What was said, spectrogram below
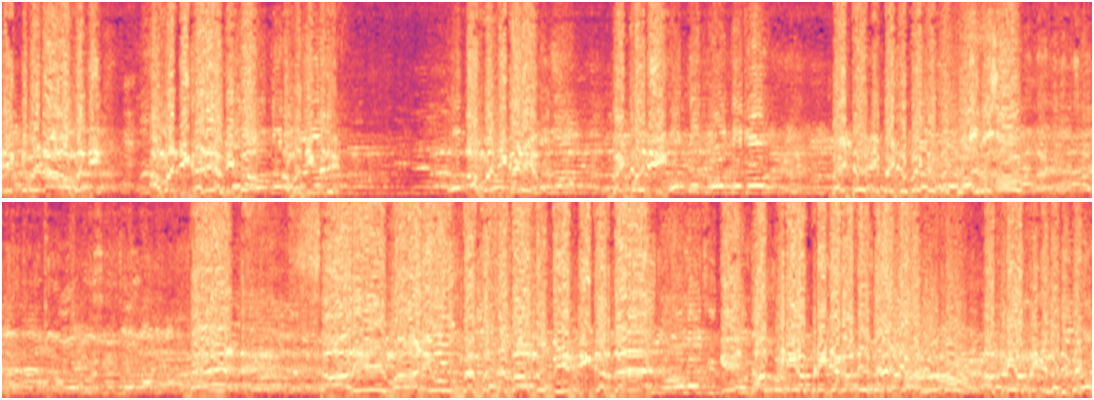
ਇੱਕ ਮਿੰਟ ਆ, ਅਮਨ ਜੀ ਅਮਨ ਜੀ ਖੜੇ ਆ ਬੀਬਾ ਅਮਨ ਜੀ ਖੜੇ। ਜੀ। ਬੈਠੋ ਜੀ। ਬੈਠੋ ਜੀ ਬੈਠੋ ਬੈਠੋ ਬੈਠੋ। ਬਾਜਵਾ ਸਾਹਿਬ। ਮੈਂ ਸਾਰੇ ਮਾਨਯੋਗ ਮੈਂਬਰ ਸਾਹਿਬਾਨ ਨੂੰ ਬੇਨਤੀ ਕਰਦਾ ਕਿ ਆਪਣੀ ਆਪਣੀ ਜਗ੍ਹਾ ਤੇ ਬੈਠ ਜਾਣ ਆਪਣੀ ਆਪਣੀ ਜਗ੍ਹਾ ਤੇ ਬੈਠੋ।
